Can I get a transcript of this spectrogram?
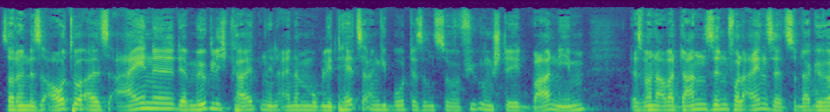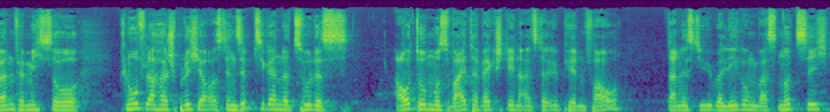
sondern das Auto als eine der Möglichkeiten in einem Mobilitätsangebot, das uns zur Verfügung steht, wahrnehmen, dass man aber dann sinnvoll einsetzt. Und da gehören für mich so Knoflacher Sprüche aus den 70ern dazu, das Auto muss weiter wegstehen als der ÖPNV. Dann ist die Überlegung, was nutze ich?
